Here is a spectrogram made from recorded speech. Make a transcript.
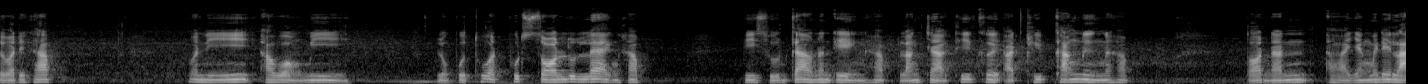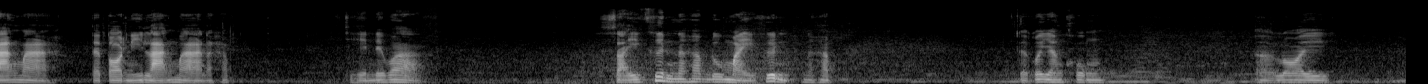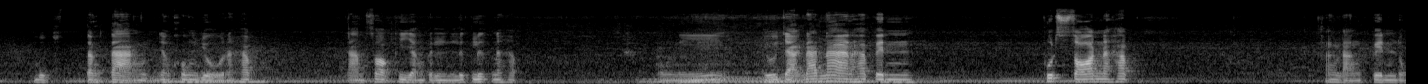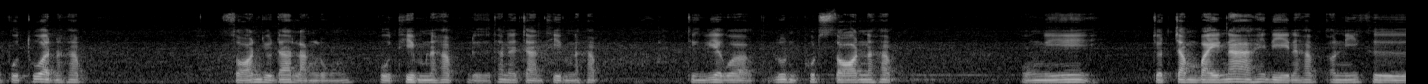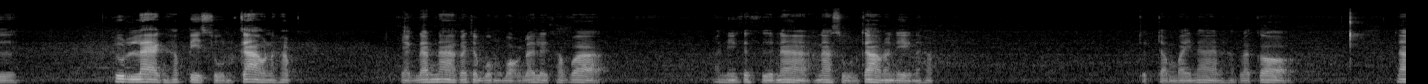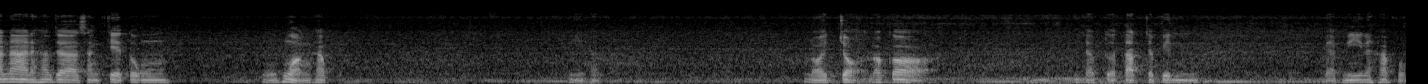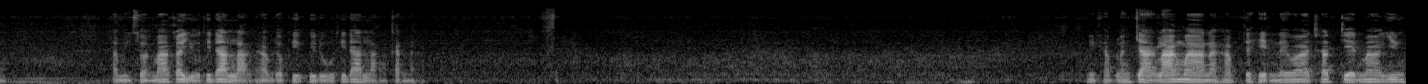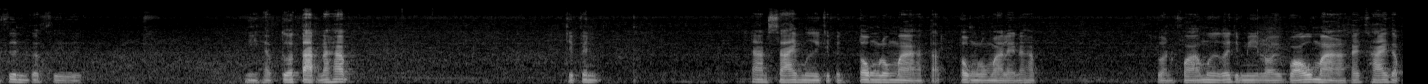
สวัสดีครับ วันนี้อาว่องมีหลวงปู่ทวดพุทธซ้อนรุ่นแรกนะครับ ปี 09 นั่นเองนะครับ หลังจากที่เคยอัดคลิปครั้งหนึ่งนะครับ ตอนนั้นยังไม่ได้ล้างมา แต่ตอนนี้ล้างมานะครับ จะเห็นได้ว่า ใสขึ้นนะครับดูใหม่ขึ้นนะครับ แต่ก็ยังคงออรอยบุบ ต่างๆยังคงอยู่นะครับ ตามซอกที่ยังเป็นลึกๆนะครับ ตรงนี้ดูจากด้านหน้านะครับเป็นพุทธซ้อนนะครับ ข้างหลังเป็นหลวงปู่ทวดนะครับ ซ้อนอยู่ด้านหลังหลวงปู่ทิมนะครับ หรือท่านอาจารย์ทิมนะครับ จึงเรียกว่ารุ่นพุทธซ้อนนะครับ องค์นี้จดจำใบหน้าให้ดีนะครับ อันนี้คือ รุ่นแรกนะครับปี 09 นะครับจากด้านหน้าก็จะบ่งบอกได้เลยครับว่า อันนี้ก็คือหน้าหน้า 09 นั่นเองนะครับ จดจำใบหน้านะครับ แล้วก็ด้านหน้านะครับจะสังเกตตรงหูห่วงครับนี่ครับรอยเจาะแล้วก็นี่ครับตัวตัดจะเป็นแบบนี้นะครับผม ถ้ามีส่วนมากก็อยู่ที่ด้านหลังนะครับ เดี๋ยวพี่ไปดูที่ด้านหลังกันนะครับนี่ครับหลังจากล้างมานะครับ จะเห็นได้ว่าชัดเจนมากยิ่งขึ้นก็คือ นี่ครับตัวตัดนะครับ จะเป็นด้านซ้ายมือจะเป็นตรงลงมาตัดตรงลงมาเลยนะครับ ส่วนขวามือก็จะมีรอยเว้ามาคล้าย ๆกับ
